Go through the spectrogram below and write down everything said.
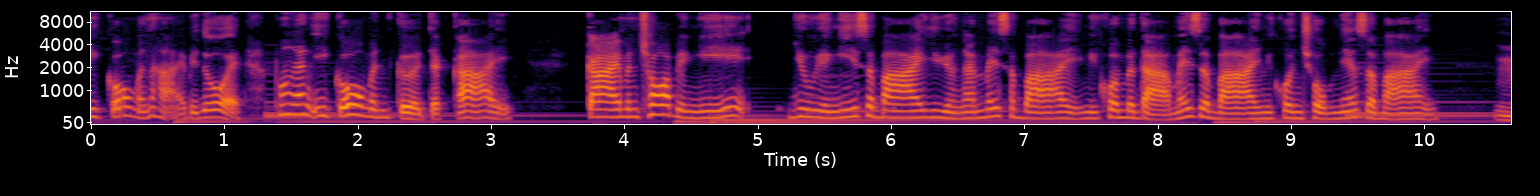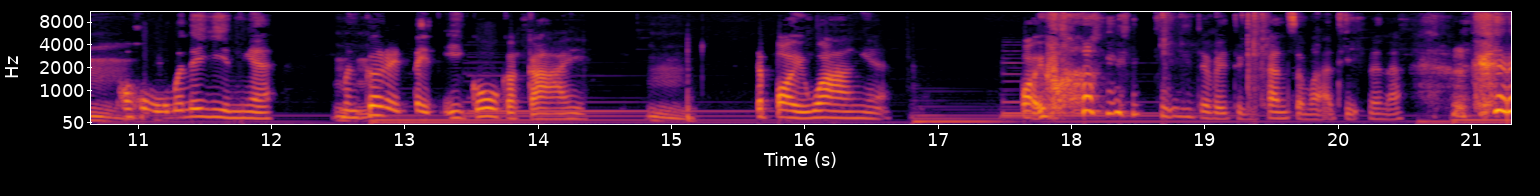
อีโก้มันหายไปด้วย เพราะงั้นอีโก้มันเกิดจากกาย กายมันชอบอย่างนี้ อยู่อย่างนี้สบาย อยู่อย่างนั้นไม่สบาย มีคนมาด่าไม่สบาย มีคนชมเนี่ยสบายอืม โอ้โห มันได้ยินไง มันก็เลยติดอีโก้กับกายอืมจะปล่อยวางเนี่ย ปล่อยวางจะไปถึงขั้นสมาธิแล้วนะคือ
